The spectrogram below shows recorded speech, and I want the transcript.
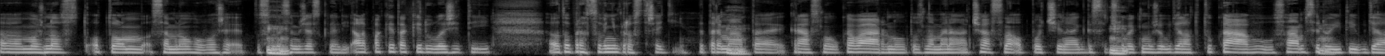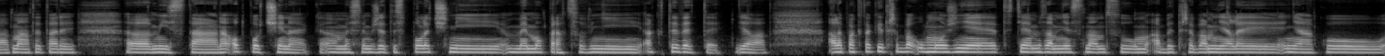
uh, možnost o tom se mnou hovořit, to si mm. myslím, že je skvělý. Ale pak je taky důležitý uh, to pracovní prostředí. Vy tady mm. máte krásnou kavárnu, to znamená čas na odpočinek, kdy si člověk mm. může udělat tu kávu, sám si mm. dojít důležitý udělat. Máte tady uh, místa na odpočinek. Uh, myslím, že ty společný mimo pracovní aktivity dělat. Ale pak taky třeba umožnit těm zaměstnancům, aby třeba měli nějakou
